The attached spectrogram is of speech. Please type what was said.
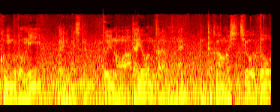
熊本に参りました。というのは台湾からのね高尾の市長と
